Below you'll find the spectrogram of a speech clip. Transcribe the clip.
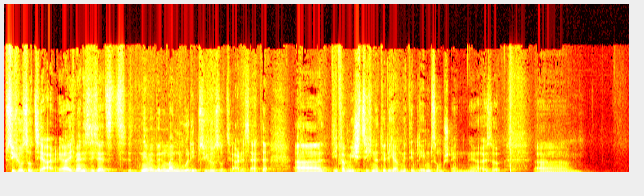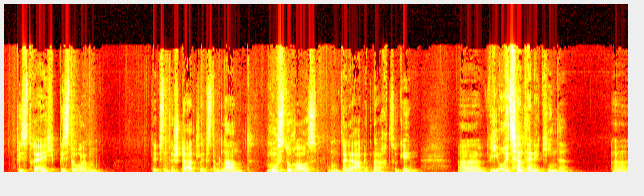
psychosozial. Ja, ich meine, es ist jetzt, nehmen wir mal nur die psychosoziale Seite, äh, die vermischt sich natürlich auch mit den Lebensumständen. Ja, also äh, bist reich, bist arm, lebst in der Stadt, lebst am Land, musst du raus, um deiner Arbeit nachzugehen. Äh, wie alt sind deine Kinder? Äh,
